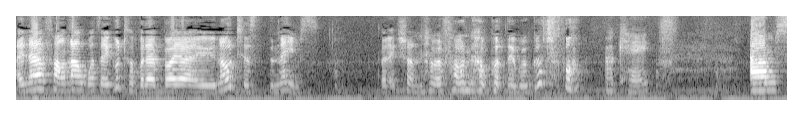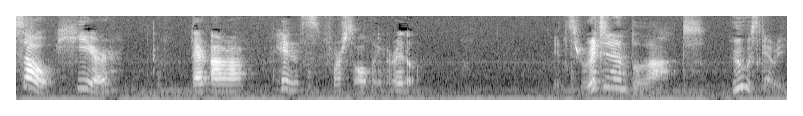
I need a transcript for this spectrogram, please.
I never found out what they're good for, but I, but I noticed the names. But actually, I never found out what they were good for. Okay. Um, so, here, there are hints for solving a riddle. It's written in blood. Ooh, scary.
